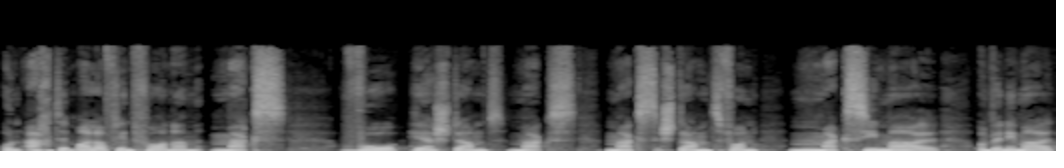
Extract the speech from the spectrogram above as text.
und achtet mal auf den Vornamen Max. Woher stammt Max? Max stammt von maximal. Und wenn ihr mal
